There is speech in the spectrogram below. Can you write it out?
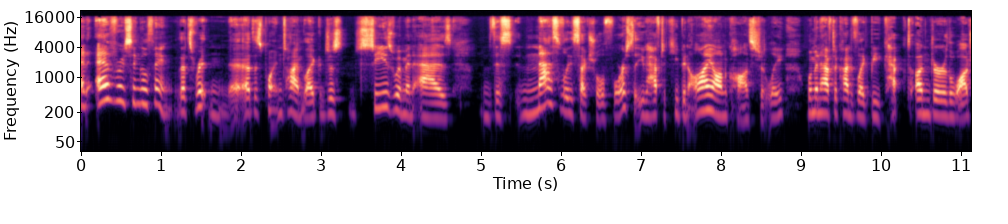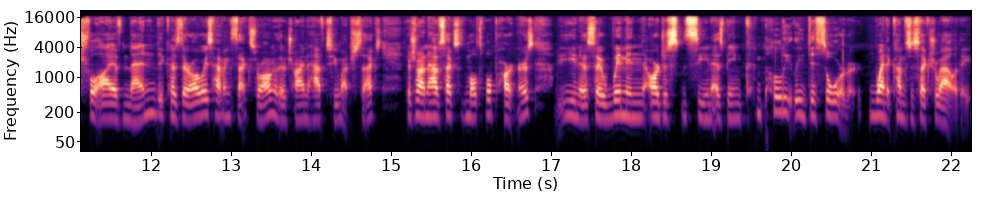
and every single thing that's written uh, at this point in time like just sees women as this massively sexual force that you have to keep an eye on constantly. Women have to kind of like be kept under the watchful eye of men because they're always having sex wrong and they're trying to have too much sex. They're trying to have sex with multiple partners. You know, so women are just seen as being completely disordered when it comes to sexuality.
